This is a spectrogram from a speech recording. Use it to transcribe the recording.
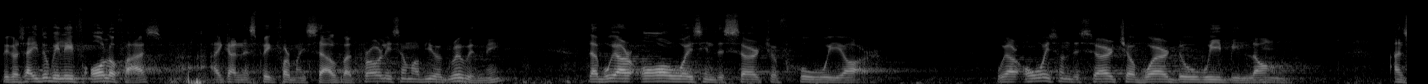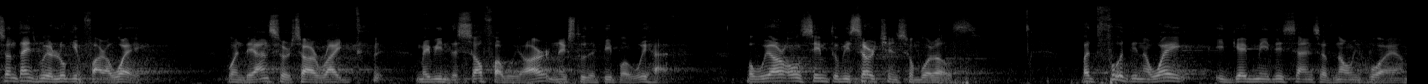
because I do believe all of us, I can speak for myself, but probably some of you agree with me, that we are always in the search of who we are. We are always on the search of where do we belong. And sometimes we are looking far away when the answers are right, maybe in the sofa we are, next to the people we have. But we are all seem to be searching somewhere else. But food, in a way, it gave me this sense of knowing who I am.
